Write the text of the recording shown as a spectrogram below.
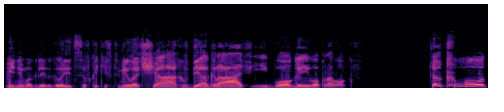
и не могли договориться в каких-то мелочах в биографии Бога и его пророков. Так вот,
